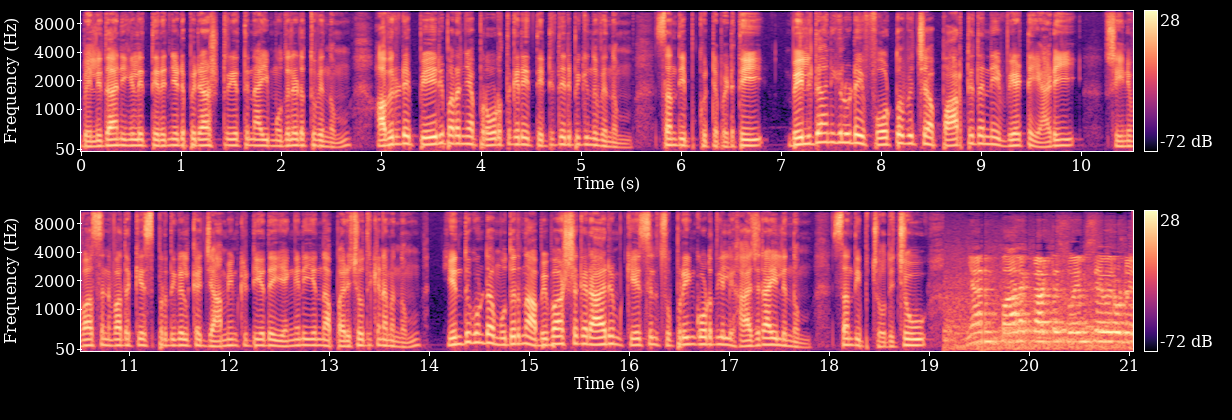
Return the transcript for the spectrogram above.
ബലിദാനികളെ തിരഞ്ഞെടുപ്പ് രാഷ്ട്രീയത്തിനായി മുതലെടുത്തുവെന്നും അവരുടെ പേര് പറഞ്ഞ പ്രവർത്തകരെ തെറ്റിദ്ധരിപ്പിക്കുന്നുവെന്നും സന്ദീപ് കുറ്റപ്പെടുത്തി. ബലിദാനികളുടെ ഫോട്ടോ വെച്ച പാർട്ടി തന്നെ വേട്ടയാടി. ശ്രീനിവാസൻ വധക്കേസ് പ്രതികൾക്ക് ജാമ്യം കിട്ടിയത് എങ്ങനെയെന്ന് പരിശോധിക്കണമെന്നും എന്തുകൊണ്ട് മുതിർന്ന അഭിഭാഷകരാരും കേസിൽ സുപ്രീം കോടതിയിൽ ഹാജരായില്ലെന്നും സന്ദീപ് ചോദിച്ചു. ഞാൻ പാലക്കാട്ട് സ്വയം സേവരോട്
